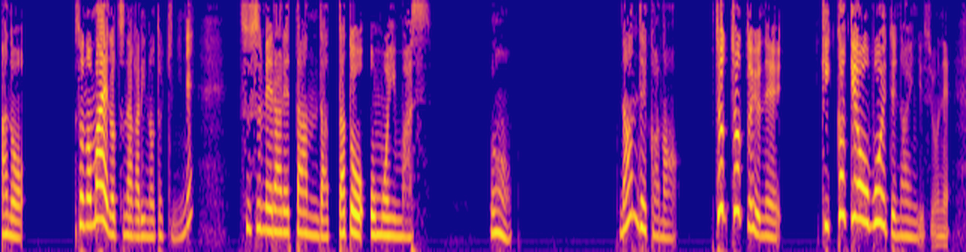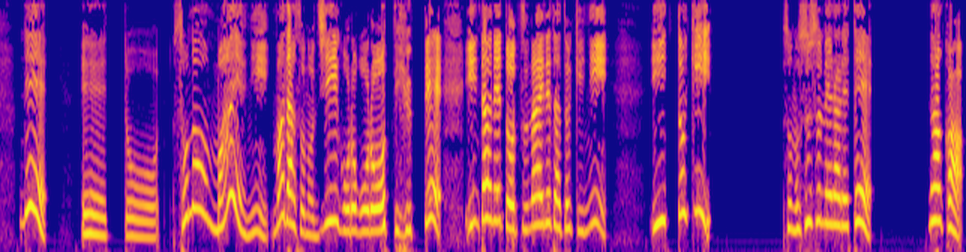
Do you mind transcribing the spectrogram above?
あの、その前のつながりの時にね、進められたんだったと思います。うん。なんでかなちょ、ちょっと言うね、きっかけは覚えてないんですよね。で、えー、っと、その前に、まだその G ゴロゴロって言って、インターネットを繋いでた時に、一時、その進められて、なんか、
